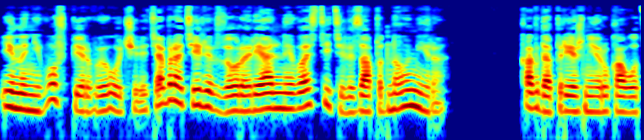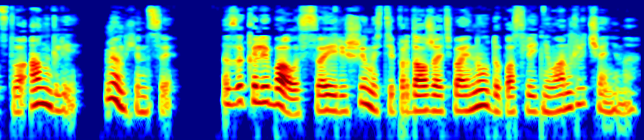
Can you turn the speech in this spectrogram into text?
И на него в первую очередь обратили взоры реальные властители западного мира, когда прежнее руководство Англии, мюнхенцы, заколебалось в своей решимости продолжать войну до последнего англичанина.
